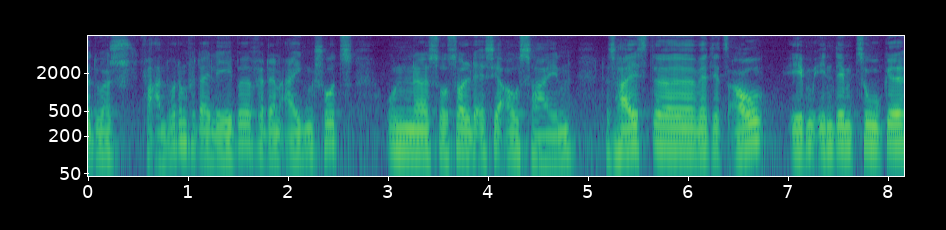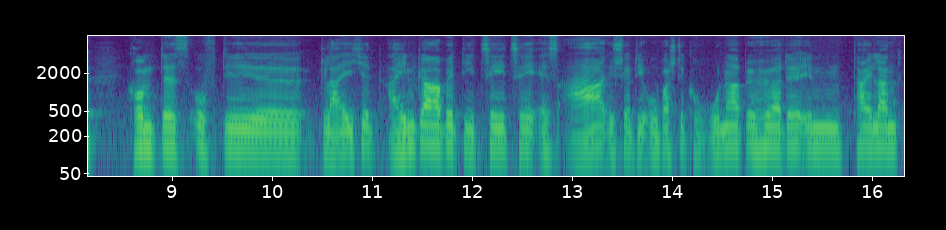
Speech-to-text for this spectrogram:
äh du hast Verantwortung für dein Leben, für deinen Eigenschutz und äh, so sollte es ja auch sein. Das heißt, äh, wird jetzt auch eben in dem Zuge kommt es auf die gleiche Eingabe. Die CCSA ist ja die oberste Corona-Behörde in Thailand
